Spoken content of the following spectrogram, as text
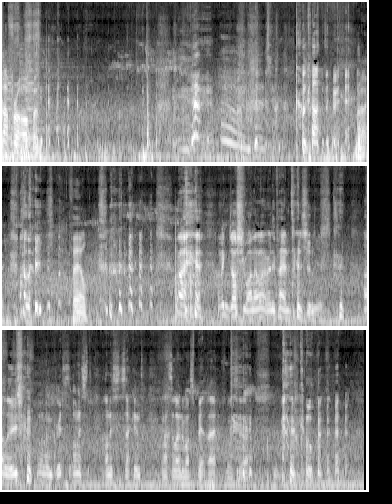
that front open. I can't do it. Right. I lose. Fail. Right, I think Josh won. I weren't really paying attention. I lose. well done, Chris. Honest, honest second. And that's a load of my spit there. If you want to see that. cool.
